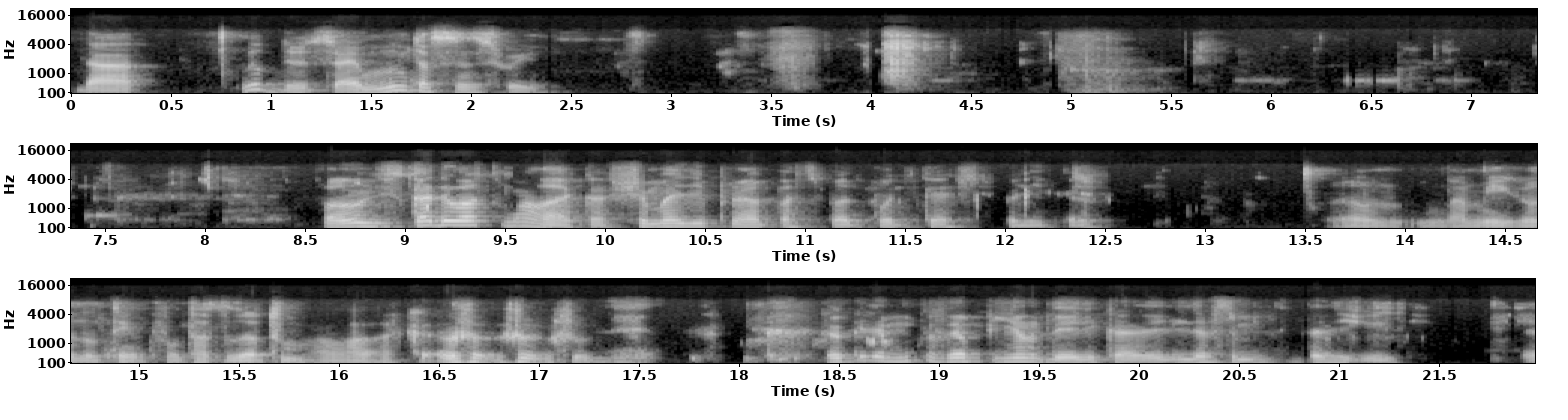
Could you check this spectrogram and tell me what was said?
da. Meu Deus do céu, é muito Assassin's Creed. falando disso, cadê o Otto Malaca? Chama ele pra participar do podcast, pra ele entrar. Eu, amigo, eu não tenho contato da Malaca. Eu queria muito ver a opinião dele, cara. Ele deve ser muito inteligente. É.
